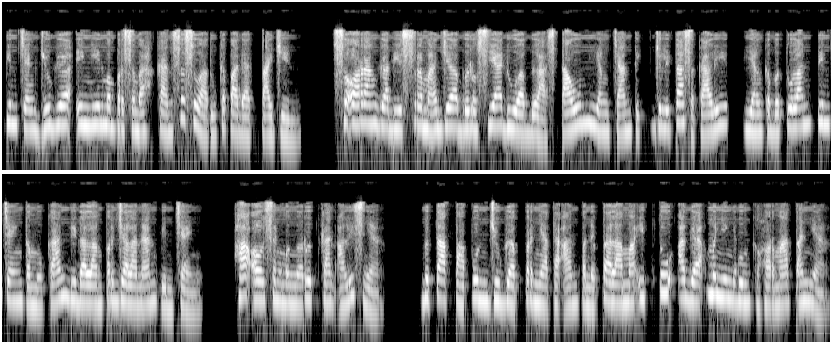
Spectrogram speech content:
Pinceng juga ingin mempersembahkan sesuatu kepada Taijin. Seorang gadis remaja berusia 12 tahun yang cantik jelita sekali, yang kebetulan Pinceng temukan di dalam perjalanan Pinceng. Hao Seng mengerutkan alisnya. Betapapun juga pernyataan pendeta lama itu agak menyinggung kehormatannya.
